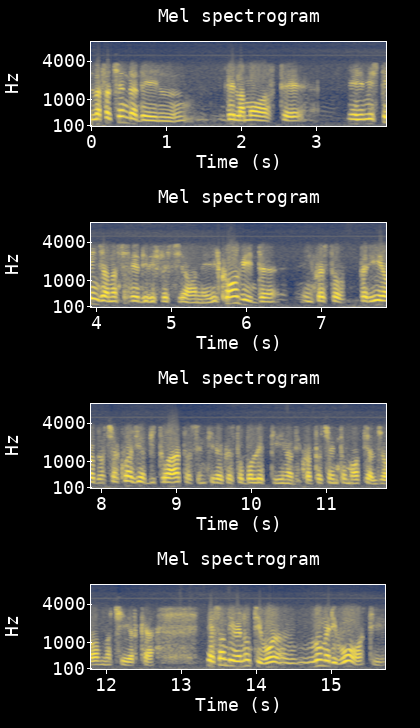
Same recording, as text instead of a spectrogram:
la faccenda del, della morte mi, mi spinge a una serie di riflessioni. Il Covid in questo periodo ci ha quasi abituato a sentire questo bollettino di 400 morti al giorno circa e sono divenuti vo- numeri vuoti.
